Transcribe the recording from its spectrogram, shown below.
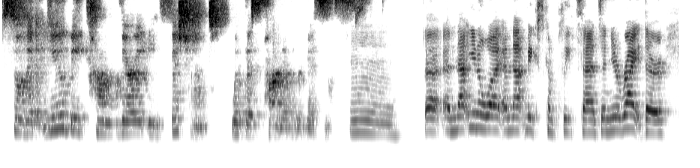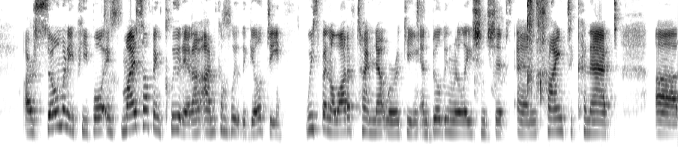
so that you become very efficient with this part of your business. Mm, that, and that, you know what, and that makes complete sense. And you're right, there are so many people, myself included, I'm completely guilty. We spend a lot of time networking and building relationships and trying to connect. Uh,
